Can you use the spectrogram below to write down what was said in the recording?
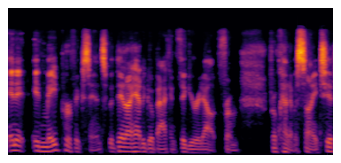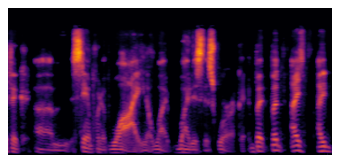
and it it made perfect sense. But then I had to go back and figure it out from from kind of a scientific um, standpoint of why you know why why does this work? But but I I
